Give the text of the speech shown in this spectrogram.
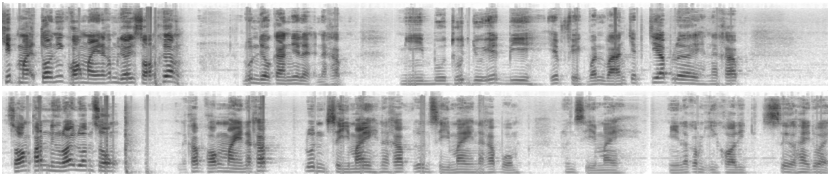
คลิปใหม่ตัวนี้ของใหม่นะครับ เหลืออีกสองเครื่องรุ่นเดียวกันนี่แหละนะครับ มีบลูทูธ USB เอฟเฟกต์หวานๆเจี๊ยบๆเลยนะครับ 2,100 รวมส่งนะครับของใหม่นะครับ รุ่น 4 ไม้นะครับ รุ่น 4 ไม้นะครับผม รุ่น 4 ไม้มีแล้วก็มีอีคอลิเซอร์ให้ด้วย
